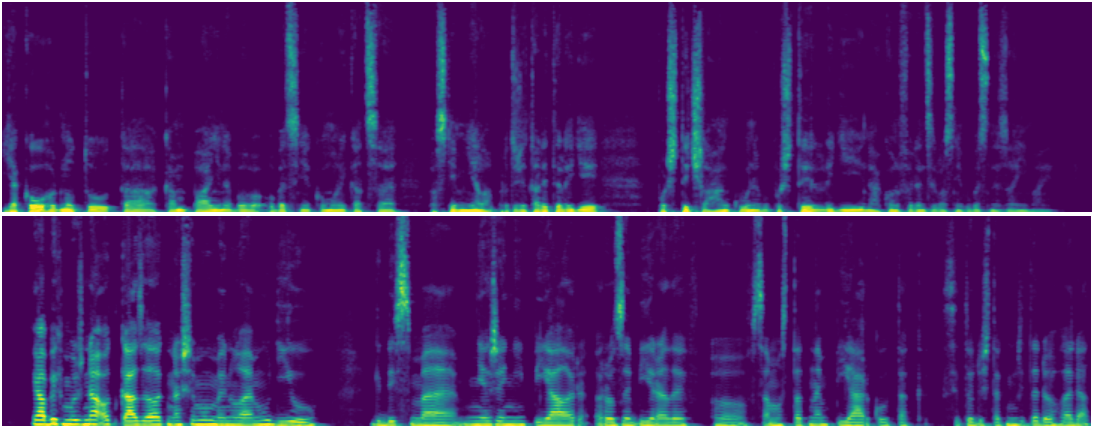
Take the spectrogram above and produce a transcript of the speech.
jakou hodnotu ta kampaň nebo obecně komunikace vlastně měla, protože tady ty lidi počty článků nebo počty lidí na konferenci vlastně vůbec nezajímají. Já bych možná odkázala k našemu minulému dílu, kdy jsme měření PR rozebírali v, eh, v samostatném PR, tak si to když tak můžete dohledat.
